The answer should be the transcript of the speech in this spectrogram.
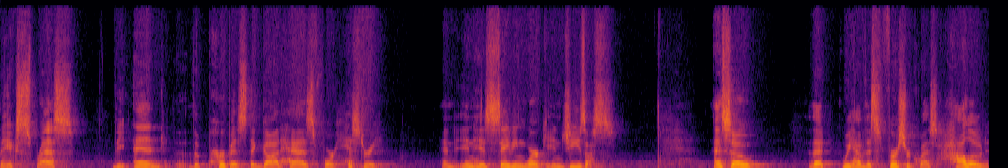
they express the end, the, purpose that God has for history and in his saving work in Jesus. And so that we have this first request hallowed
